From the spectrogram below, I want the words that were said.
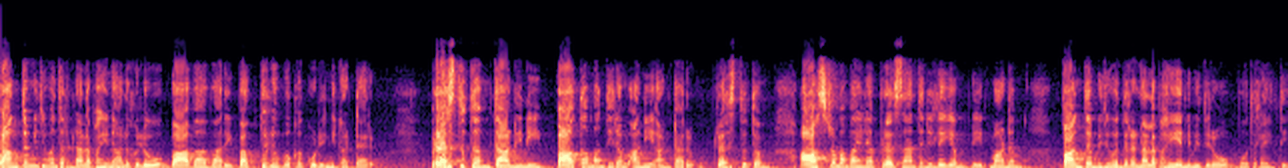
పంతొమ్మిది వందల నలభై నాలుగులో బాబా వారి భక్తులు ఒక గుడిని కట్టారు. ప్రస్తుతం దానిని పాత మందిరం అని అంటారు. ప్రస్తుతం ఆశ్రమమైన ప్రశాంతి నిలయం నిర్మాణం పంతొమ్మిది వందల నలభై ఎనిమిదిలో మొదలైంది.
